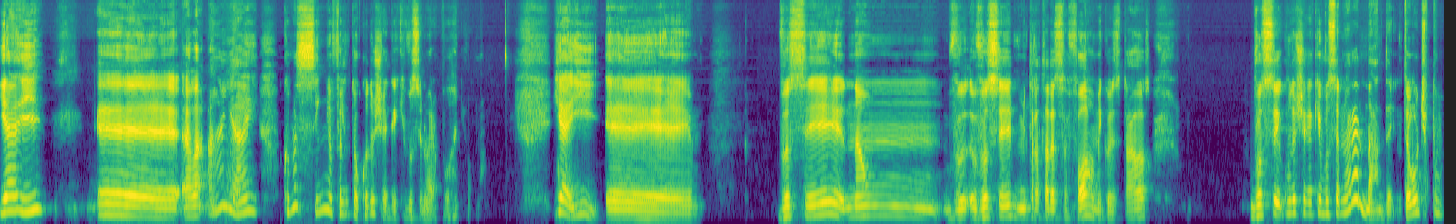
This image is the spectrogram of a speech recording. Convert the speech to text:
E aí, é, ela, ai, ai, como assim? Eu falei, então, quando eu cheguei aqui, você não era porra nenhuma. E aí, é, você não. Você me tratar dessa forma e coisa e tal. Você, quando eu cheguei aqui, você não era nada. Então, tipo,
